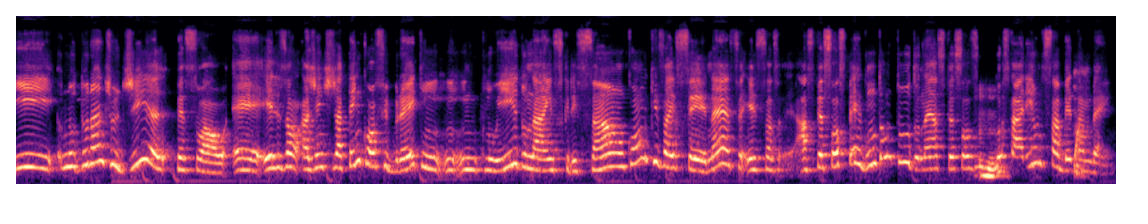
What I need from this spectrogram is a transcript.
E no, durante o dia, pessoal, é, eles, a gente já tem coffee break in, in, incluído na inscrição. Como que vai ser, né? Essas, as pessoas perguntam tudo, né? As pessoas uhum. gostariam de saber também.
